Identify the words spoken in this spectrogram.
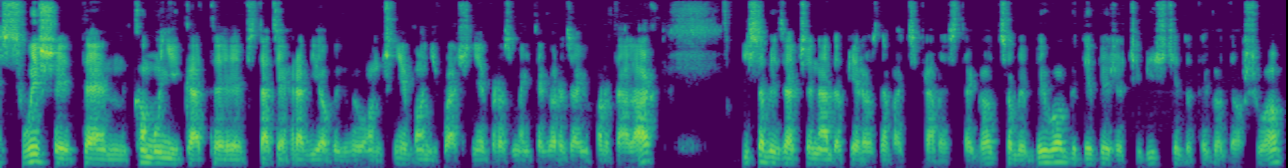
słyszy ten komunikat e, w stacjach radiowych wyłącznie, bądź właśnie w rozmaitego rodzaju portalach i sobie zaczyna dopiero zdawać sprawę z tego, co by było, gdyby rzeczywiście do tego doszło.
